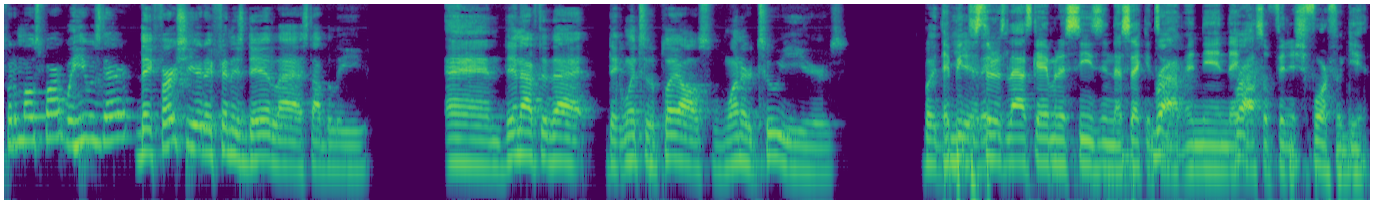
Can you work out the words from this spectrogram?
for the most part when he was there? They first year they finished dead last, I believe. And then after that, they went to the playoffs one or two years. But They beat yeah, the Steelers last game of the season the second time, and then they Right. also finished fourth again.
